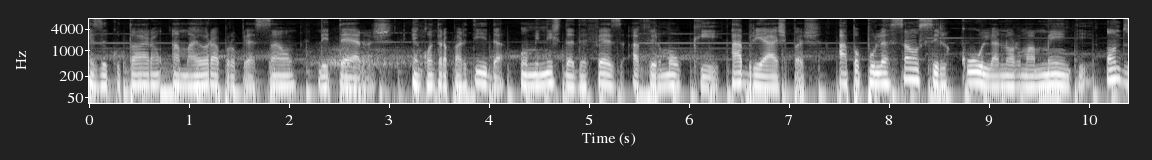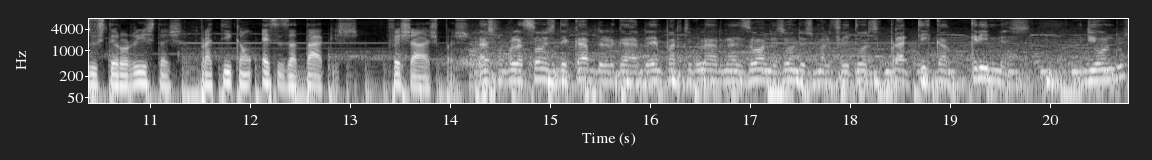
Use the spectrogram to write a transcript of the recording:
executaram a maior apropriação de terras. Em contrapartida, o ministro da Defesa afirmou que, abre aspas, a população circula normalmente onde os terroristas praticam esses ataques. Fecha aspas. As populações de Cabo Delgado, em particular nas zonas onde os malfeitores praticam crimes hediondos,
